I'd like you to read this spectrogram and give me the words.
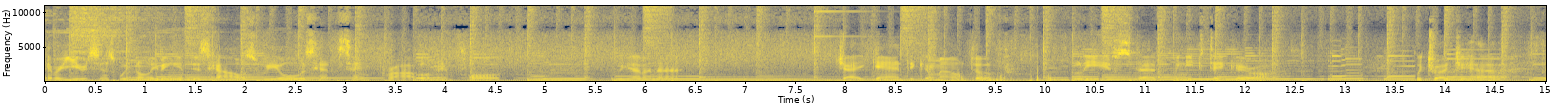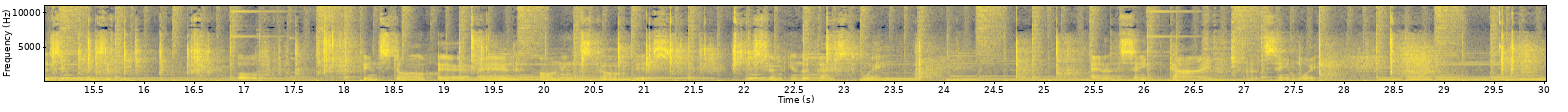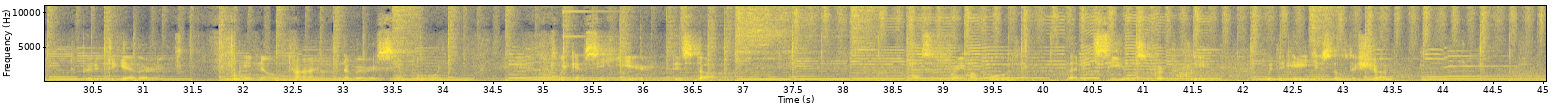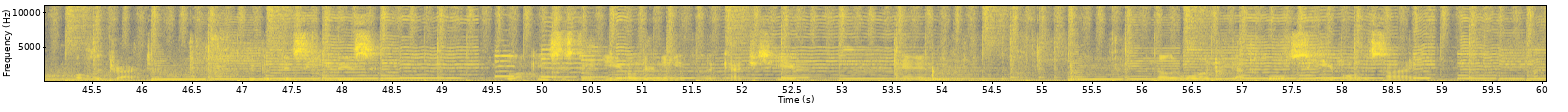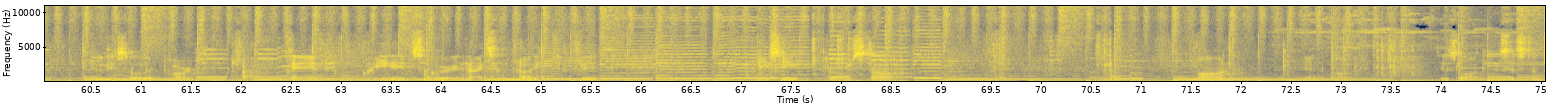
Every year since we've been living in this house, we always had the same problem in fall. We have a uh, gigantic amount of leaves that we need to take care of. We try to have the simplicity of install air and uninstall this system in the fast way and at the same time at the same way put it together in no time in a very simple way. As we can see here, this dock has a frame of wood that it seals perfectly with the edges of the shut of the tractor. We put this here, this locking system here underneath that catches here and another one that holds here on the side this other part and creates a very nice and tight fit. Easy to install on and off this locking system.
